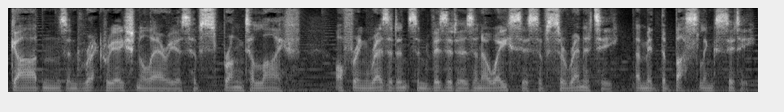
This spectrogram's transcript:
gardens, and recreational areas have sprung to life, offering residents and visitors an oasis of serenity amid the bustling city.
